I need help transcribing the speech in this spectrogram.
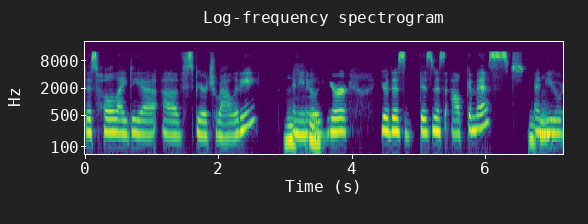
this whole idea of spirituality mm-hmm. and you know mm-hmm. you're you're this business alchemist mm-hmm. and you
